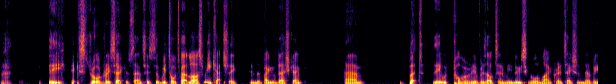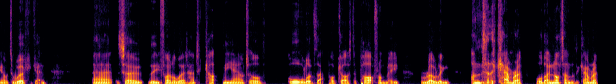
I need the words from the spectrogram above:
the extraordinary circumstances that we talked about last week, actually, in the Bangladesh game. Um, but it would probably have resulted in me losing all my accreditation and never being able to work again. Uh, so the final word had to cut me out of all of that podcast, apart from me rolling under the camera, although not under the camera,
